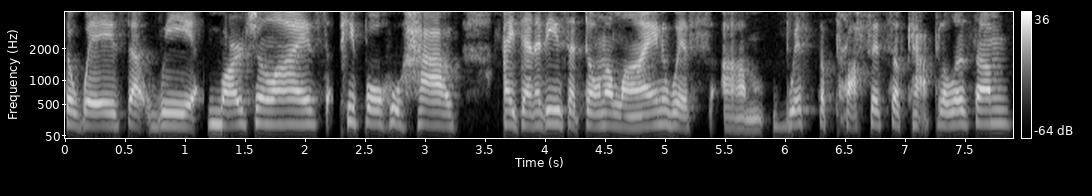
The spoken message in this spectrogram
the ways that we marginalize people who have identities that don't align with um, with the profits of capitalism.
